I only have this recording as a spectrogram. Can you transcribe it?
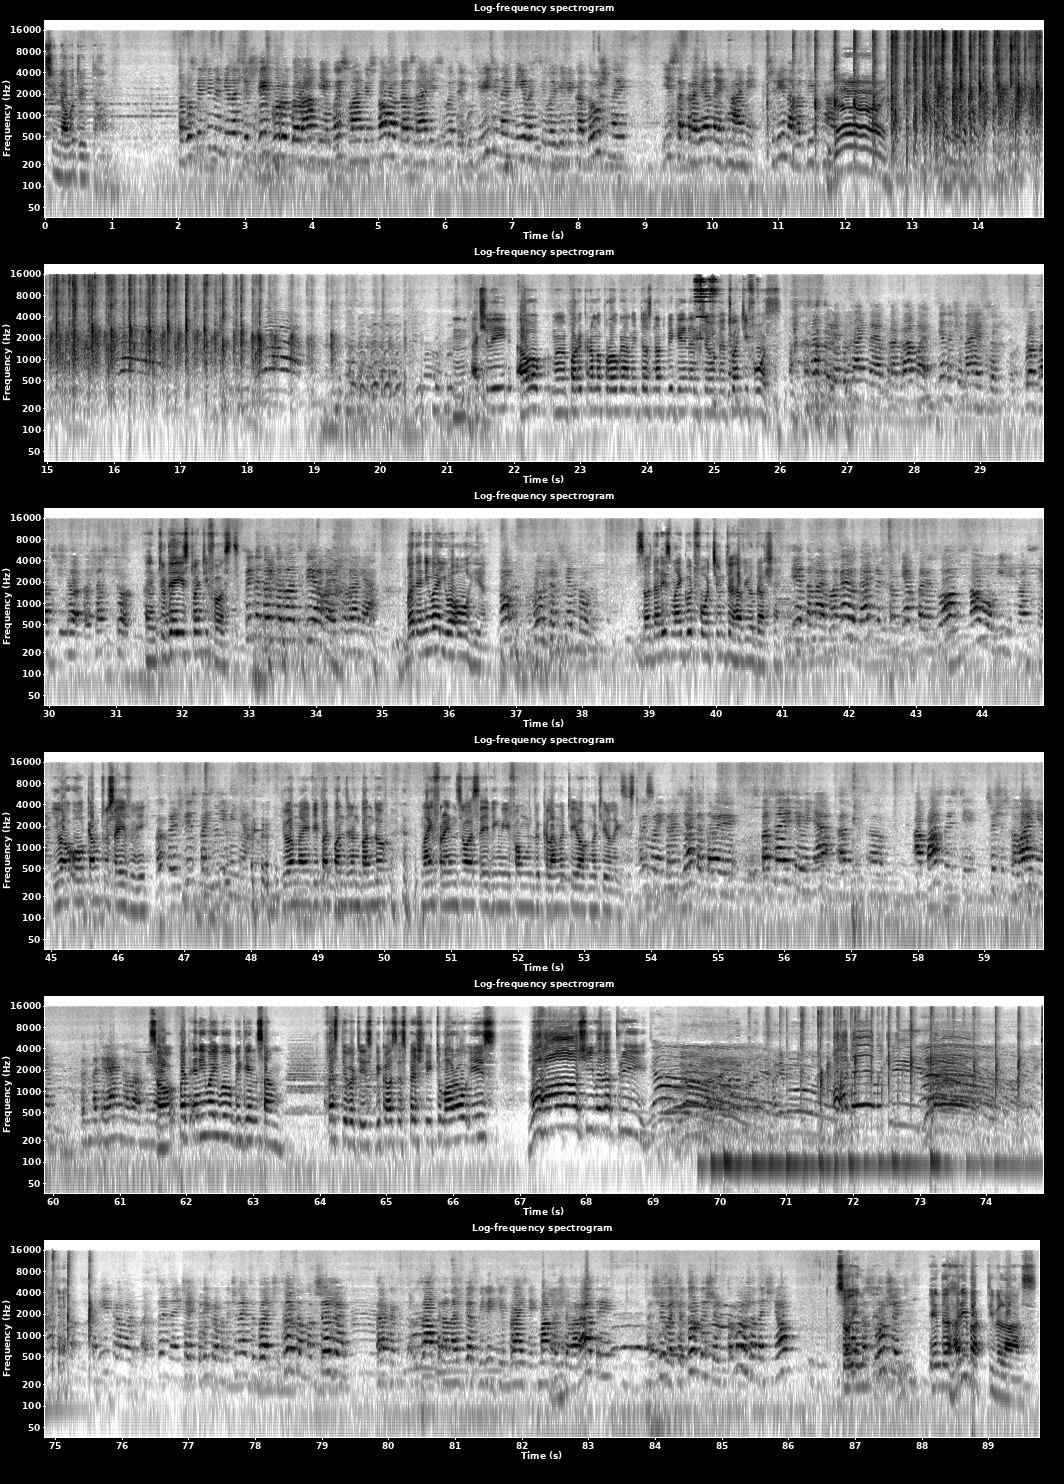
Sri Navadvip Dham. По бесконечной милости Шри Гуру Горанги мы с вами снова оказались в этой удивительной милостивой, великодушной и сокровенной Дхаме, Шри Навадвип Дхаме. Jai! Actually, our uh, Parikrama program, it does not begin until the 24th. and today is 21st. but anyway, you are all here. So that is my good fortune to have your darshan. You have all come to save me. you are my Vipat Bandhan Bandhu, my friends who are saving me from the calamity of material existence. So, but anyway, we'll begin some festivities because especially tomorrow is Mahashivaratri. Mahadeva ki Парикрама, официальная часть парикрама начинается 24 но все же, так как завтра нас ждет великий праздник Маха Шиваратри, Шива Чатурдыши, то мы уже начнем So in, что-то слушать in the Hari Bhakti Vilas,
